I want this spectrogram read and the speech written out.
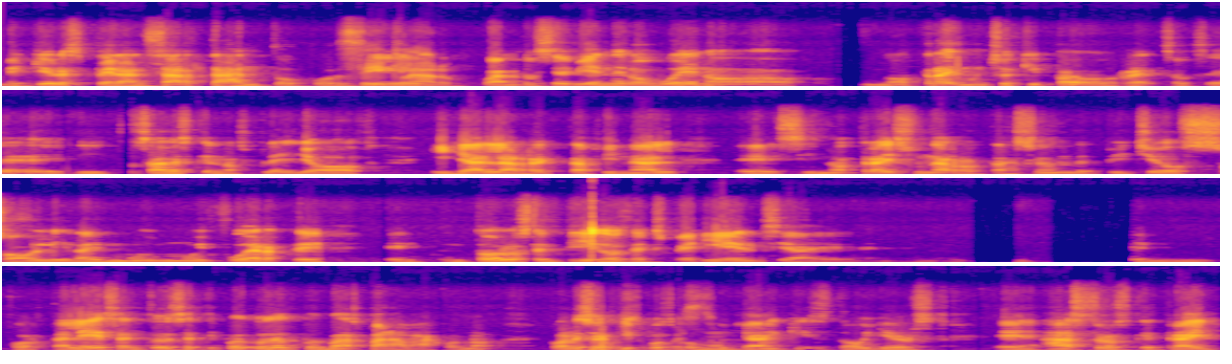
me quiero esperanzar tanto, porque claro. cuando se viene lo bueno, no trae mucho equipo Red Sox, ¿eh? y tú sabes que en los playoffs y ya en la recta final, eh, si no traes una rotación de picheo sólida y muy, muy fuerte en, todos los sentidos de experiencia, en, fortaleza, en todo ese tipo de cosas, pues vas para abajo, ¿no? Por eso equipos como Yankees, Dodgers, eh, Astros que traen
